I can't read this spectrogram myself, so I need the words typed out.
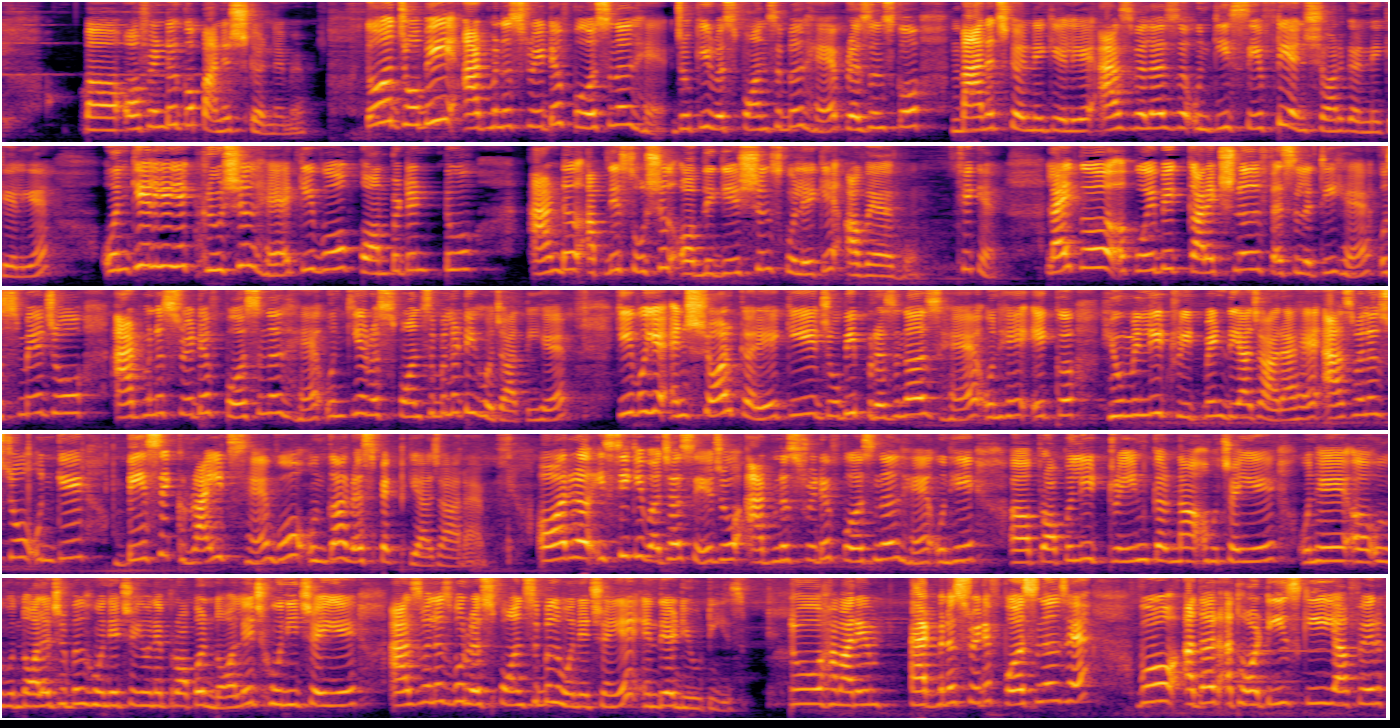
ऑफेंडर को पनिश करने में। तो जो भी एडमिनिस्ट्रेटिव पर्सनल हैं, जो कि रिस्पॉन्सिबल है प्रेजेंस को मैनेज करने के लिए एज वेल एज उनकी सेफ्टी इंश्योर करने के लिए, उनके लिए ये क्रूशल है कि वो कॉम्पिटेंट टू एंड अपने सोशल ऑब्लिगेशंस को लेके अवेयर हो। ठीक है? लाइक like, uh, कोई भी करेक्शनल फैसिलिटी है उसमें जो एडमिनिस्ट्रेटिव पर्सनल हैं उनकी रिस्पॉन्सिबिलिटी हो जाती है कि वो ये इंश्योर करे कि जो भी प्रिजनर्स हैं उन्हें एक ह्यूमनली ट्रीटमेंट दिया जा रहा है एज वेल एज जो उनके बेसिक राइट्स हैं वो उनका रेस्पेक्ट किया जा रहा है। और इसी की वजह से जो एडमिनिस्ट्रेटिव पर्सनल हैं उन्हें प्रॉपरली uh, ट्रेन करना चाहिए उन्हें नॉलेजेबल uh, होने चाहिए उन्हें प्रॉपर नॉलेज होनी चाहिए एज वेल एज वो रिस्पॉन्सिबल होने चाहिए इन देयर ड्यूटीज़ जो हमारे एडमिनिस्ट्रेटिव पर्सनल्स हैं, वो अदर अथॉरिटीज़ की या फिर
